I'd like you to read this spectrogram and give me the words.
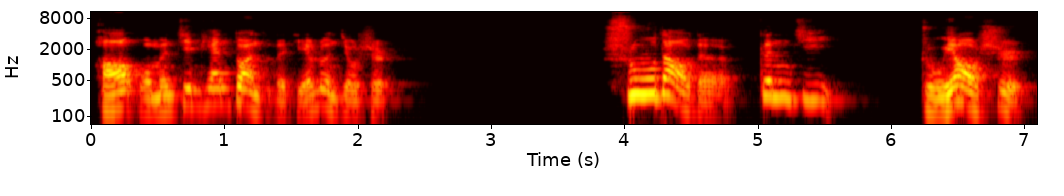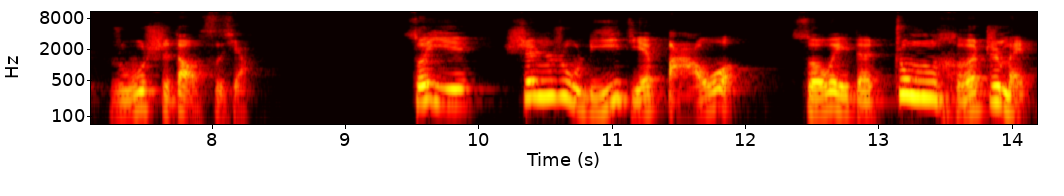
好，我们今天段子的结论就是：书道的根基主要是儒释道思想，所以深入理解、把握所谓的中和之美，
